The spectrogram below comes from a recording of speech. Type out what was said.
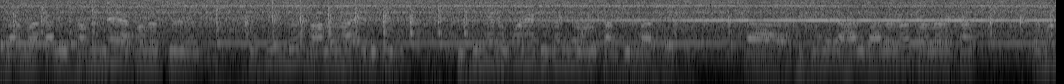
এবার মাকালি সমিলে এখন হচ্ছে ফিশিং জন ভালো নয়, এদিকে ফিশিংয়ের উপরে ডিপেন্ডেবল কাজদিন মার্কেট তা ফিশিংয়ের হাল ভালো না ট্রলারের কাজ তেমন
